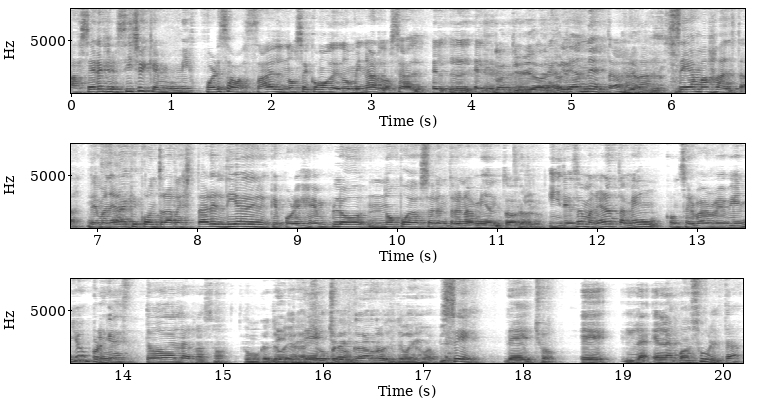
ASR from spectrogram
hacer ejercicio y que mi fuerza basal, no sé cómo denominarlo, o sea, el- el- el- La actividad diaria. neta Diaria, sí. sea más alta. De manera que contrarrestar el día en el que, por ejemplo, no puedo hacer entrenamiento. Claro. Y, y de esa manera también conservarme bien yo, porque Tienes toda la razón. Como que te De- vayas de al súper hecho- en carro y te vayas a pie. sí, De hecho, eh, la- en la consulta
